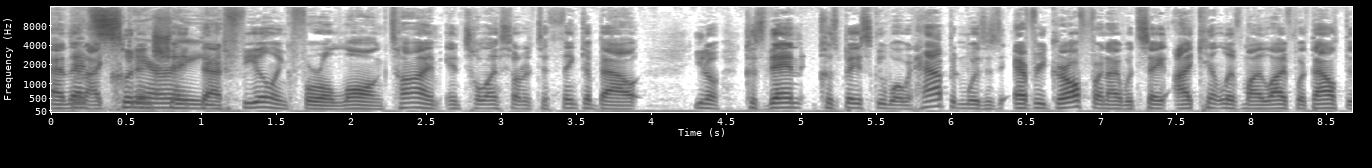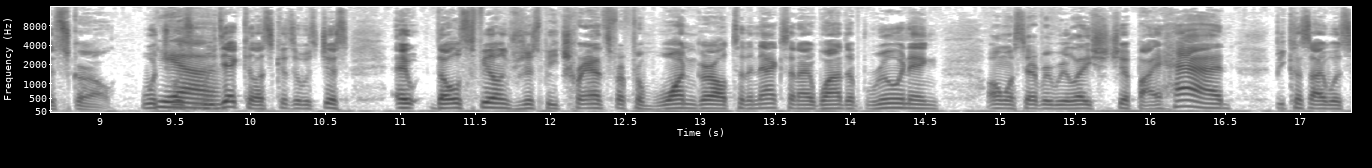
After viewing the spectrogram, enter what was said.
and then I couldn't scary. shake that feeling for a long time until I started to think about, you know, because then, because basically what would happen was, is every girlfriend I would say, I can't live my life without this girl, which Yeah. was ridiculous because it was just it, those feelings would just be transferred from one girl to the next, and I wound up ruining almost every relationship I had because I was.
